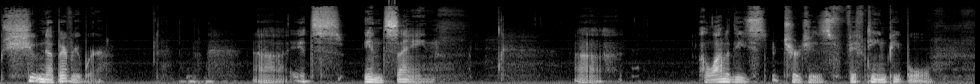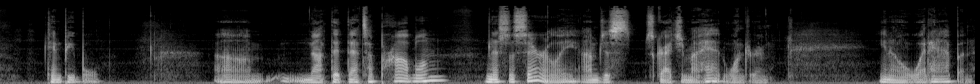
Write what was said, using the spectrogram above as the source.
shooting up everywhere. Uh, it's insane. Uh, a lot of these churches, 15 people, 10 people. Um, not that that's a problem necessarily. I'm just scratching my head wondering, you know, what happened.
